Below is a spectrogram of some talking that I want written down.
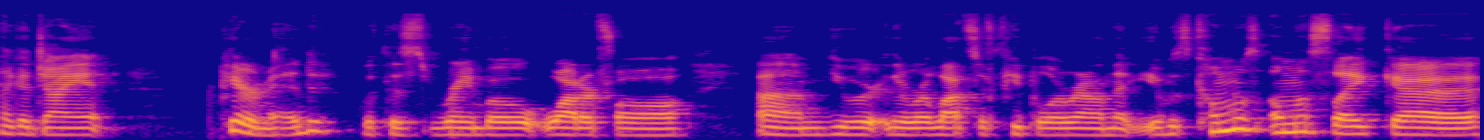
like a giant pyramid with this rainbow waterfall. Um, you were there were lots of people around that it was almost almost like uh,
